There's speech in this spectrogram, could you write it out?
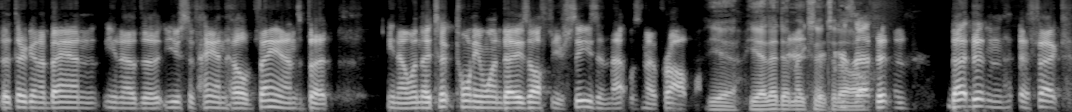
that they're going to ban you know the use of handheld fans, but you know when they took 21 days off your season, that was no problem. Yeah. Yeah. That doesn't make sense at all. That didn't that didn't affect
